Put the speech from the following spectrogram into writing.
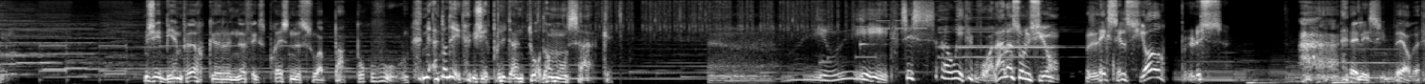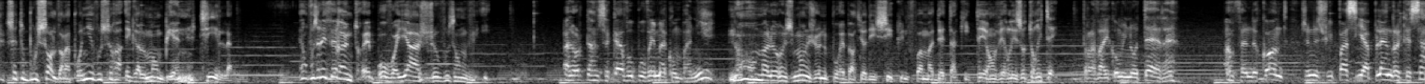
J'ai bien peur que le 9 Express ne soit pas pour vous. Mais attendez, j'ai plus d'un tour dans mon sac. Euh, oui, oui, c'est ça, oui. Voilà la solution. L'Excelsior Plus. Ah, elle est superbe. Cette boussole dans la poignée vous sera également bien utile. Vous allez faire un très beau voyage, je vous envie. Alors, dans ce cas, vous pouvez m'accompagner? Non, malheureusement, je ne pourrai partir d'ici qu'une fois ma dette acquittée envers les autorités. Travail communautaire, hein? En fin de compte, je ne suis pas si à plaindre que ça.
